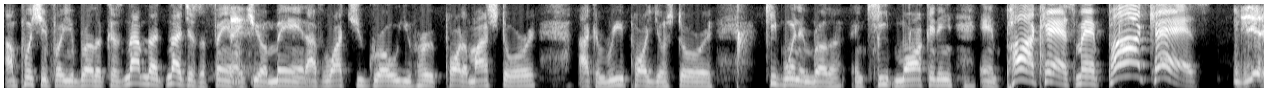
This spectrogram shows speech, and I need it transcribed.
I'm pushing for you, brother, because not not not just a fan, Thank but you're a man. I've watched you grow. You've heard part of my story. I can read part of your story. Keep winning, brother, and keep marketing and podcast, man. Podcast. Yes,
